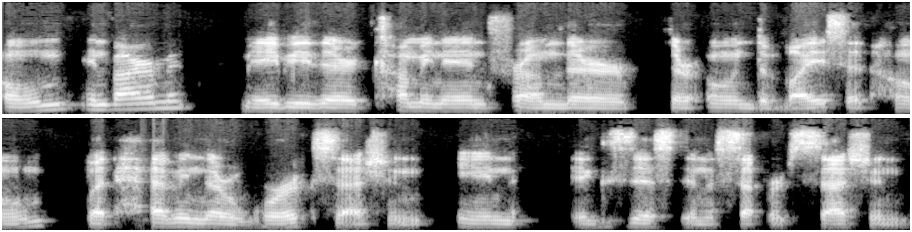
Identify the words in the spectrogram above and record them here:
home environment. Maybe they're coming in from their their own device at home, but having their work session in exist in a separate session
